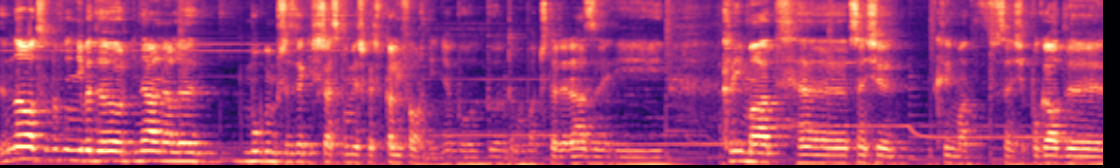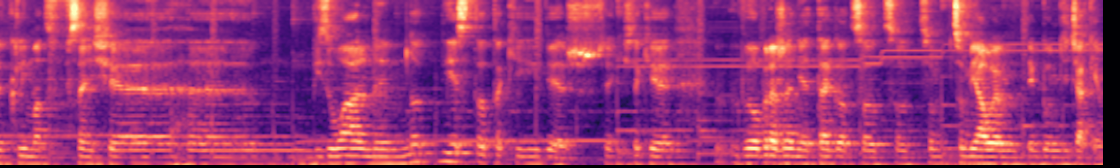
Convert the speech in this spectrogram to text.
No, to pewnie nie będę oryginalny, ale mógłbym przez jakiś czas pomieszkać w Kalifornii, nie? bo byłem tam chyba cztery razy i klimat, e, w sensie klimat w sensie pogody, klimat w sensie e, wizualnym, no jest to taki, wiesz, jakieś takie wyobrażenie tego, co, co, co, co miałem, jak byłem dzieciakiem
